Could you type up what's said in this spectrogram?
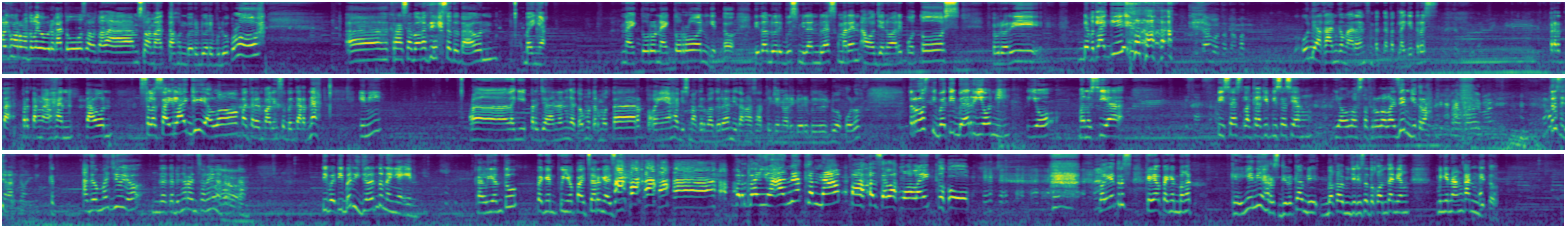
Assalamualaikum warahmatullahi wabarakatuh. Selamat malam, selamat tahun baru 2020 uh, Kerasa banget ya satu tahun Banyak naik turun, naik turun gitu. Di tahun 2019 kemarin awal Januari putus Februari dapat lagi. Kita mau dapat Udah kan kemarin sempat dapat lagi terus perta- pertengahan tahun selesai lagi. Ya Allah pacaran paling sebentar. Nah ini eh, lagi perjalanan nggak tahu muter-muter. Pokoknya habis mager-mageran di tanggal 1 Januari 2020 terus tiba-tiba Rio nih Rio manusia Pisces laki-laki Pisces yang ya Allah astagfirullahaladzim gitu lah terus ke- agak maju yo. Nggak kedengeran soalnya nggak Ah. kerekam. Tiba-tiba di jalan tuh nanyain kalian tuh pengen punya pacar nggak sih pertanyaannya kenapa? Assalamualaikum. Makanya terus kayak pengen banget kayaknya ini harus direkam deh bakal menjadi satu konten yang menyenangkan gitu.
